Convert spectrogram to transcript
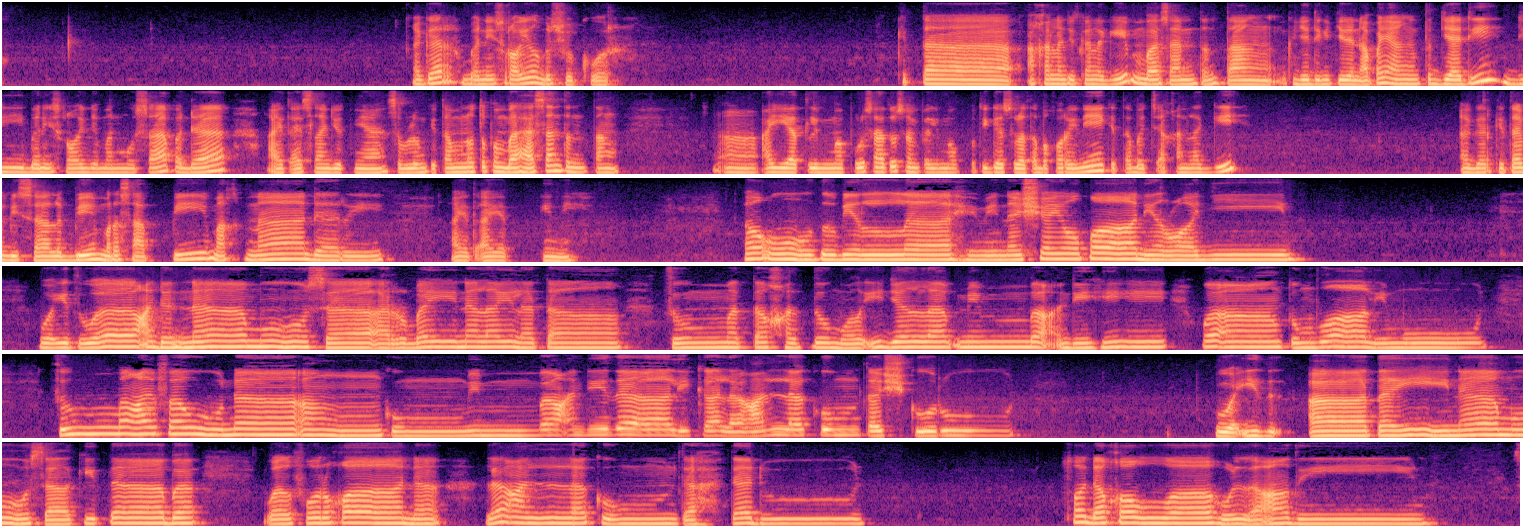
agar Bani Israel bersyukur. Kita akan lanjutkan lagi pembahasan tentang kejadian-kejadian apa yang terjadi di Bani Israil zaman Musa pada ayat-ayat selanjutnya. Sebelum kita menutup pembahasan tentang uh, ayat 51 sampai 53 surat Al-Baqarah ini, kita bacakan lagi agar kita bisa lebih meresapi makna dari ayat-ayat ini. أعوذ بالله من الشيطان الرجيم وإذ واعدنا موسى أربعين ليلة ثم اتخذتم الإجل من بعده وأنتم ظالمون ثم عفونا عنكم من بعد ذلك لعلكم تشكرون. وإذ آتينا موسى الكتاب والفرقان لعلكم تهتدون. صدق الله العظيم.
